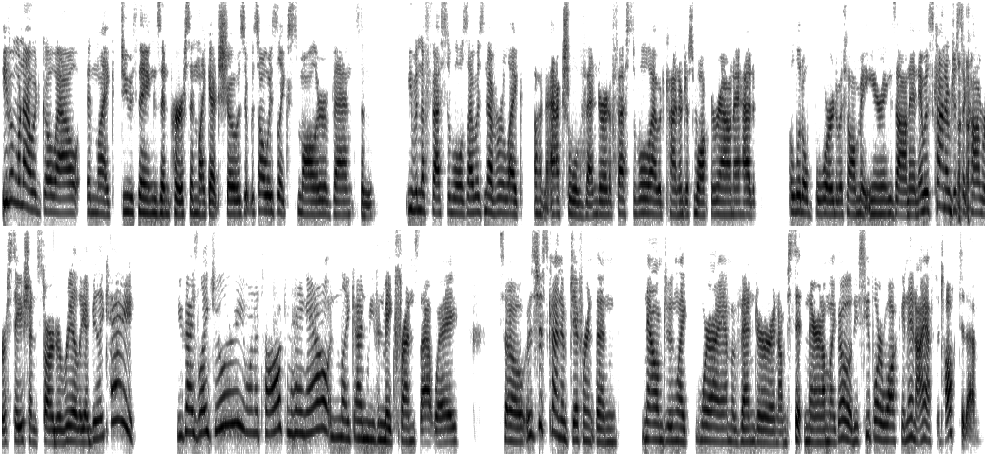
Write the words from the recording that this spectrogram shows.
even when I would go out and like do things in person, like at shows, it was always like smaller events and even the festivals. I was never like an actual vendor at a festival. I would kind of just walk around. I had a little board with all my earrings on. And it was kind of just a conversation starter, really. I'd be like, hey, you guys like jewelry? You want to talk and hang out? And like, I'd even make friends that way. So it was just kind of different than now I'm doing like where I am a vendor and I'm sitting there and I'm like, oh, these people are walking in. I have to talk to them.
